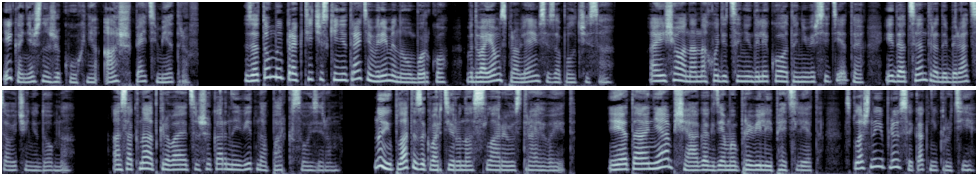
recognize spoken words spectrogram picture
И, конечно же, кухня, аж пять метров. Зато мы практически не тратим время на уборку, вдвоем справляемся за полчаса. А еще она находится недалеко от университета, и до центра добираться очень удобно. А с окна открывается шикарный вид на парк с озером. Ну и плата за квартиру нас с Ларой устраивает. И это не общага, где мы провели пять лет. Сплошные плюсы, как ни крути.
